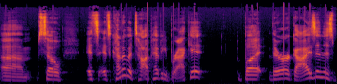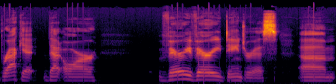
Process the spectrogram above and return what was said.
Um, so it's it's kind of a top heavy bracket, but there are guys in this bracket that are very very dangerous. Um,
